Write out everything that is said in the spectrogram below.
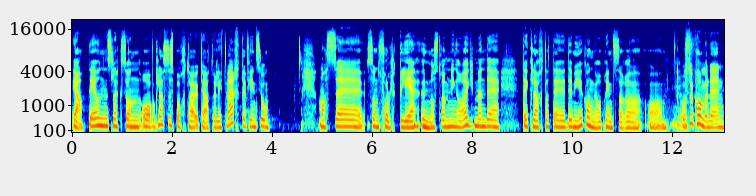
Ja, det er jo en slags sånn overklassesport, har jo teatret litt vært. Det fins jo masse sånn folkelige understrømninger òg, men det, det, er klart at det, det, er mye konger og prinser og, og, Og så kommer det en,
